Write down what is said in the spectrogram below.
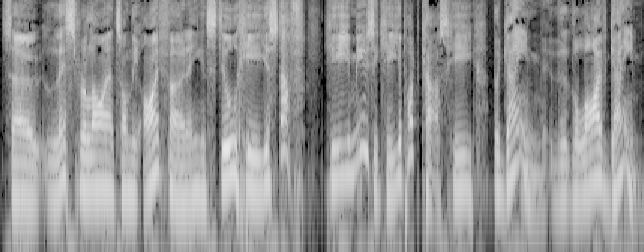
So less reliance on the iPhone and you can still hear your stuff, hear your music, hear your podcast, hear the game, the, the live game.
